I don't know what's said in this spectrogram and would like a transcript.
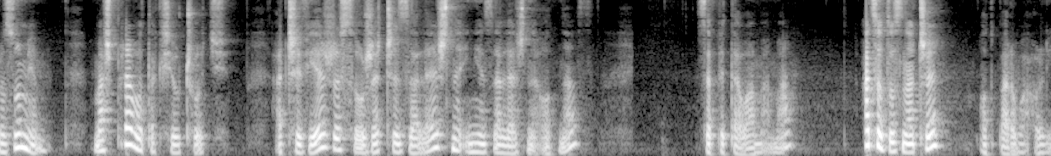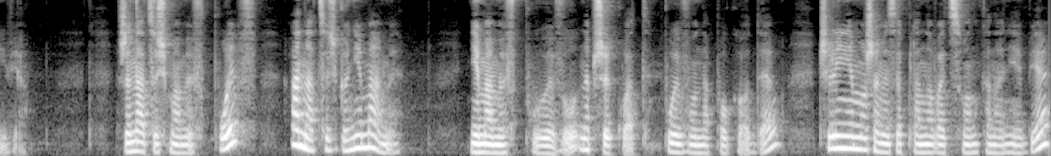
Rozumiem, masz prawo tak się czuć. A czy wiesz, że są rzeczy zależne i niezależne od nas? Zapytała mama. A co to znaczy? odparła Oliwia. Że na coś mamy wpływ, a na coś go nie mamy. Nie mamy wpływu, na przykład wpływu na pogodę, czyli nie możemy zaplanować słonka na niebie,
